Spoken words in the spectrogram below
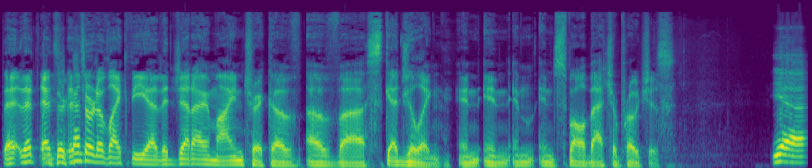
That, that, that's, that's sort of, of like the uh, the Jedi mind trick of of uh, scheduling in, in in in small batch approaches. Yeah,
